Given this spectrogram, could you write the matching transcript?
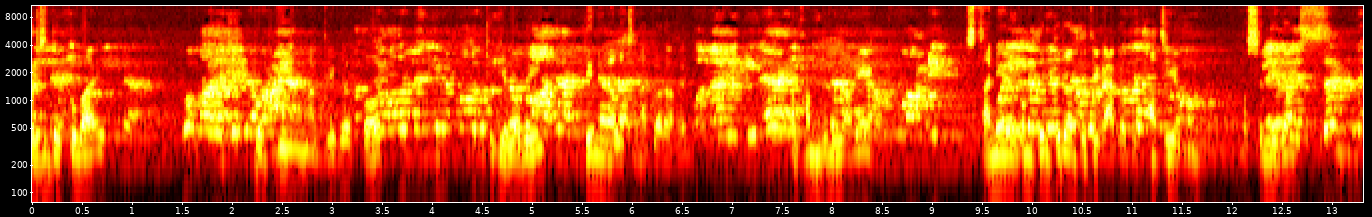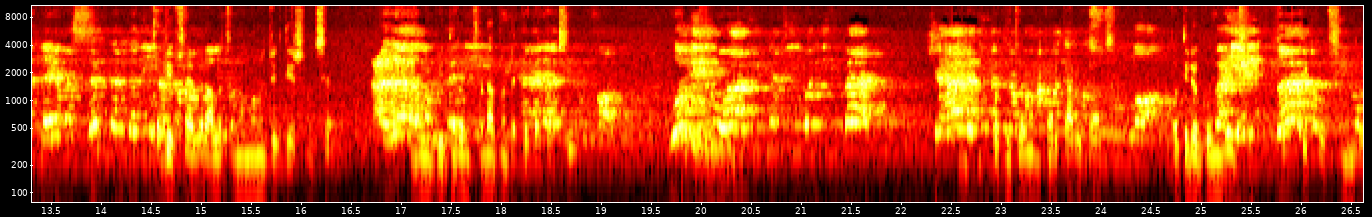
মসজিদে কুবায় প্রতিদিন মাগরীবের পর ঠিক এভাবেই দিনের আলোচনা করা হয়। আলহামদুলিল্লাহ অনেক স্থানীয় এবং দূর দূরান্ত থেকে আগত হাজি এবং মুসল্লিগণ সাহেবের আলোচনা মনোযোগ দিয়ে শুনছেন। আমি বিতরণটা আপনাদেরকে দেখাচ্ছি। প্রতিটা গম্বুজ খুব সুন্দর।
